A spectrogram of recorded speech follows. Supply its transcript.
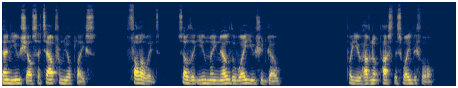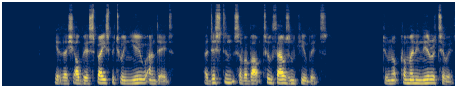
then you shall set out from your place. Follow it, so that you may know the way you should go. For you have not passed this way before. Yet there shall be a space between you and it, a distance of about two thousand cubits. Do not come any nearer to it.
